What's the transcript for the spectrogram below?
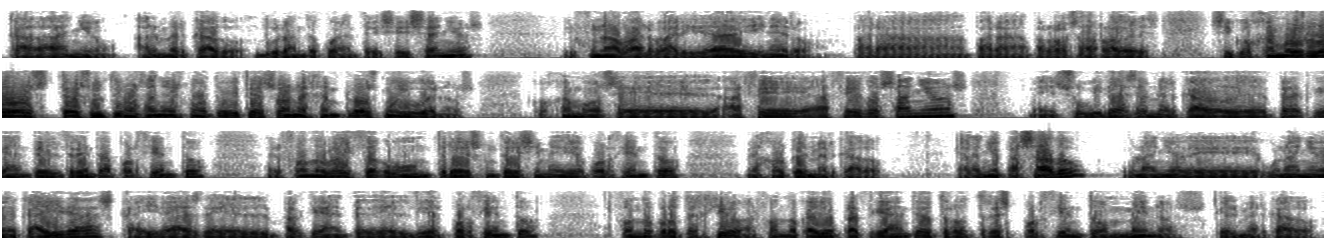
cada año al mercado durante 46 años es una barbaridad de dinero para, para, para, los ahorradores. Si cogemos los tres últimos años, como tú dices, son ejemplos muy buenos. Cogemos hace, hace dos años, en subidas del mercado de prácticamente el 30%, el fondo lo hizo como un 3, un 3,5% mejor que el mercado. El año pasado, un año de, un año de caídas, caídas del prácticamente del 10%, el fondo protegió, el fondo cayó prácticamente otro 3% menos que el mercado.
